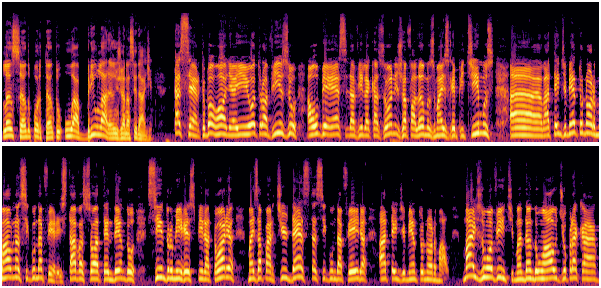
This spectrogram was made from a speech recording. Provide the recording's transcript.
lançando, portanto, o Abril Laranja na cidade. Tá certo. Bom, olha, e outro aviso, a UBS da Vila Casone, já falamos, mas repetimos, atendimento normal na segunda-feira. Estava só atendendo síndrome respiratória, mas a partir desta segunda-feira, atendimento normal. Mais um ouvinte mandando um áudio para cá.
